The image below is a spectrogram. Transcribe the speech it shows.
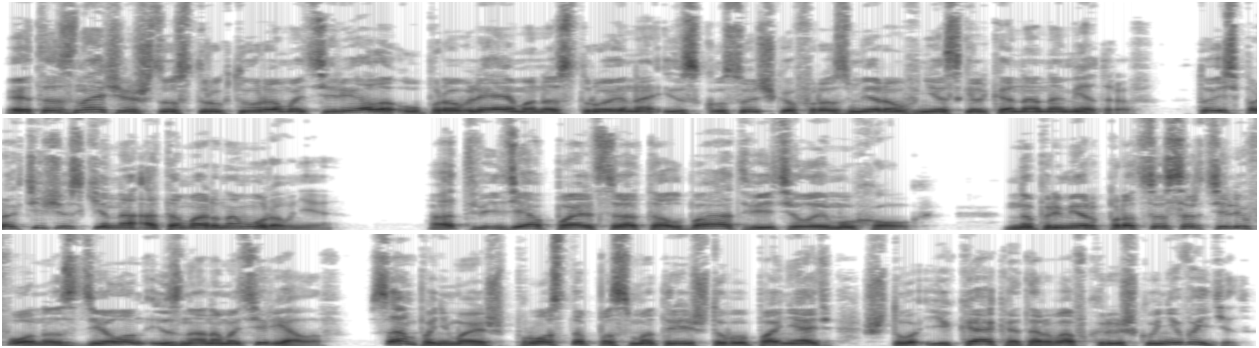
Это значит, что структура материала управляемо настроена из кусочков размером в несколько нанометров, то есть практически на атомарном уровне. Отведя пальцы от лба, ответила ему Хоук. Например, процессор телефона сделан из наноматериалов. Сам понимаешь, просто посмотреть, чтобы понять, что и как, оторвав крышку, не выйдет.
